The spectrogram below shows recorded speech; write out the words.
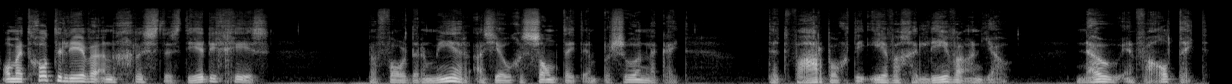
Om met God te lewe in Christus deur die Gees bevorder meer as jou gesondheid en persoonlikheid. Dit waarborg die ewige lewe aan jou, nou en vir altyd.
